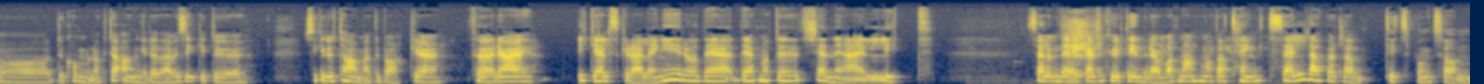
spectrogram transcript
og du kommer nok til å angre deg hvis ikke du, hvis ikke du tar meg tilbake før jeg ikke elsker deg lenger. Og det, det på en måte kjenner jeg litt Selv om det ikke er så kult å innrømme at man på en måte har tenkt selv da, på et eller annet tidspunkt sånn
